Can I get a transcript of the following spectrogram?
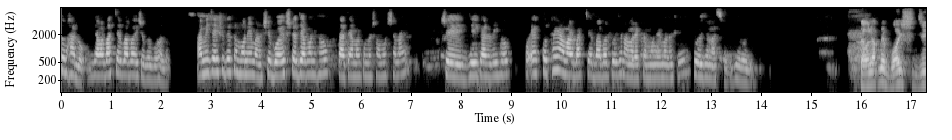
তো ভালো। যে আমার বাচ্চার বাবা হিসেবে ভালো। আমি চাই শুধু একটা মনের মানুষ। সে বয়সটা যেমন হোক তাতে আমার কোনো সমস্যা নাই। সে যেই কারণেই হোক ও এক কথায় আমার বাচ্চার বাবার প্রয়োজন আমার একটা মনের মানুষের প্রয়োজন আছে জরুরি তাহলে আপনার বয়স যে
